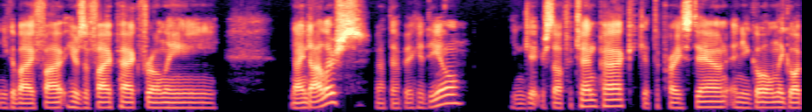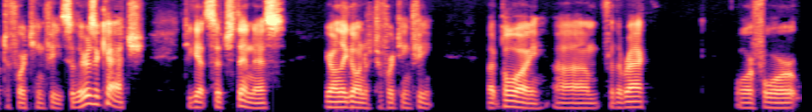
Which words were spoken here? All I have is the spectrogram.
You can buy five. Here's a five pack for only nine dollars. Not that big a deal. You can get yourself a ten pack, get the price down, and you go only go up to 14 feet. So there's a catch. to get such thinness, you're only going up to 14 feet. But boy, um, for the rack or for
